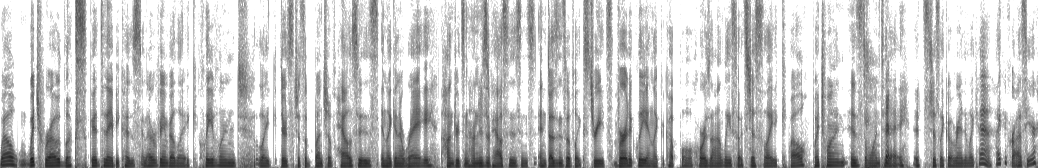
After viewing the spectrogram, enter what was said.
well, which road looks good today? Because another everything about like Cleveland, like there's just a bunch of houses in like an array, hundreds and hundreds of houses, and and dozens of like streets vertically and like a couple horizontally. So it's just like, well, which one is the one today? it's just like a random like, yeah, I could cross here.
